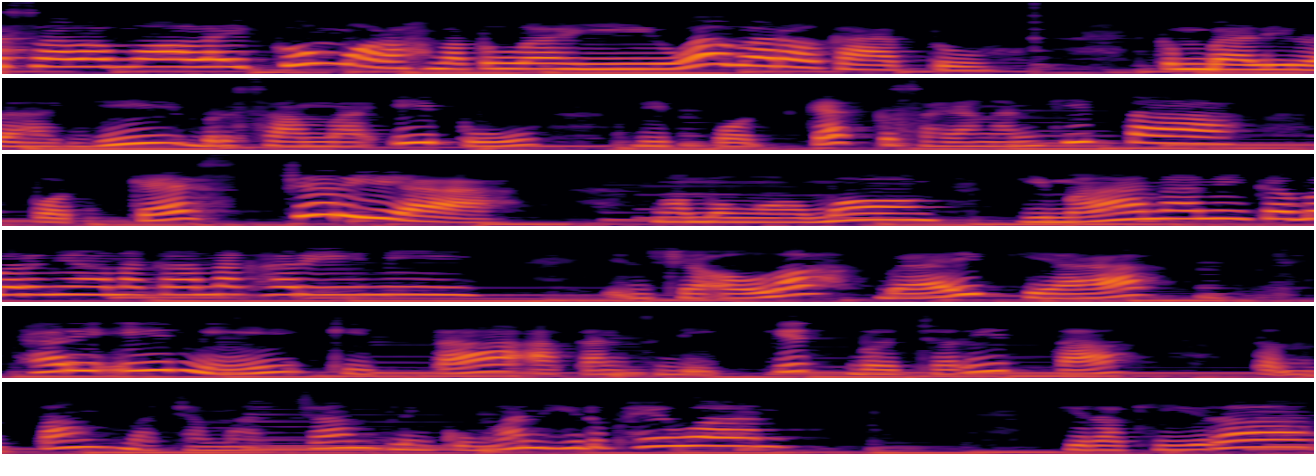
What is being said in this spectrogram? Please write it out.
Assalamualaikum warahmatullahi wabarakatuh. Kembali lagi bersama Ibu di podcast kesayangan kita, podcast ceria. Ngomong-ngomong, gimana nih kabarnya anak-anak hari ini? Insya Allah baik ya. Hari ini kita akan sedikit bercerita tentang macam-macam lingkungan hidup hewan. Kira-kira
